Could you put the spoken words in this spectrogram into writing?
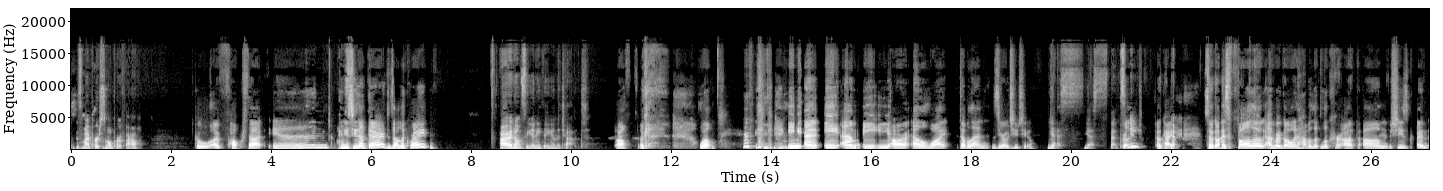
This is my personal profile. Cool. I popped that in. Can you see that there? Does that look right? I don't see anything in the chat. Oh, okay. Well, E M B E R L Y double N zero two two. Yes, yes, that's brilliant. Me. Okay. Yep. So, guys, follow Ember. Go and have a look. Look her up. Um, she's an,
